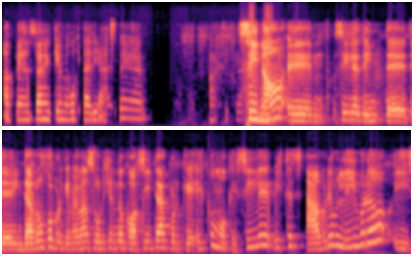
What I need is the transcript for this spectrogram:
a pensar en qué me gustaría hacer. Sí, ¿no? Eh, Sile, te, interrumpo porque me van surgiendo cositas, porque es como que Sile, viste, abre un libro y,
